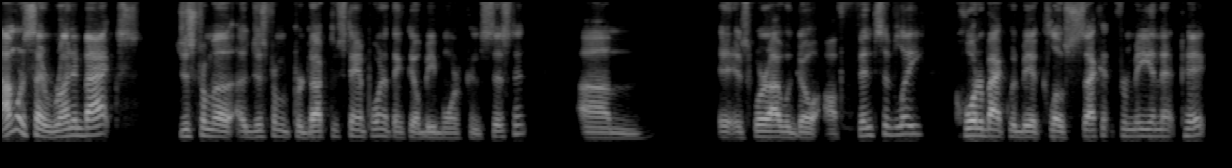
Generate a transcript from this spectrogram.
I'm going to say running backs, just from a, just from a productive standpoint. I think they'll be more consistent. Um, it's where I would go offensively. Quarterback would be a close second for me in that pick.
